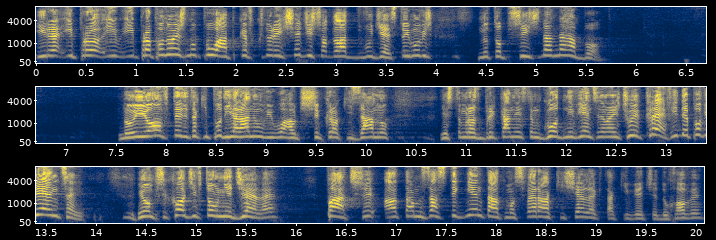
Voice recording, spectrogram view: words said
i, re, i, pro, i, i proponujesz mu pułapkę, w której siedzisz od lat 20 i mówisz, no to przyjdź na nabo. No i on wtedy taki podjarany mówi, wow, trzy kroki za mną, jestem rozbrykany, jestem głodny więcej, normalnie czuję krew, idę po więcej. I on przychodzi w tą niedzielę, patrzy, a tam zastygnięta atmosfera, kisielek taki, wiecie, duchowy.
